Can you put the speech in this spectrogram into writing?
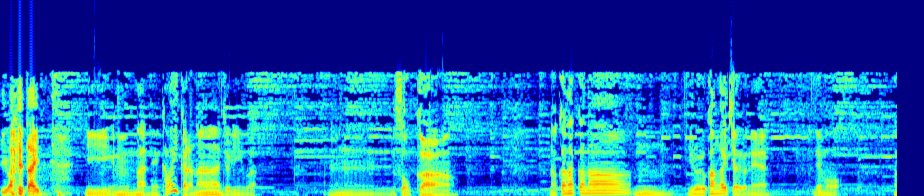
言われたい。いい、うん、まあね、可愛いからな、ジョリーンは。うーん、そっか。なかなかな、うん、いろいろ考えちゃうよね。でも、う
